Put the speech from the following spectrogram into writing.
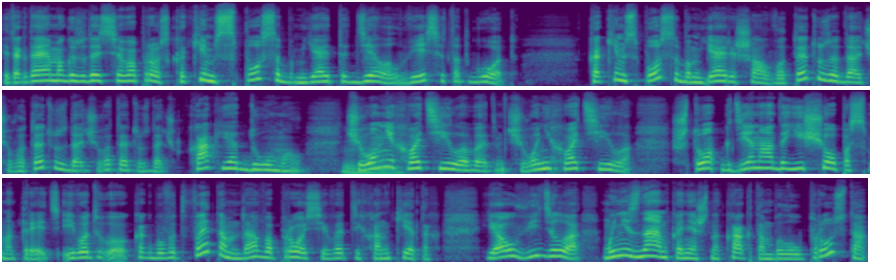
И тогда я могу задать себе вопрос, каким способом я это делал весь этот год? Каким способом я решал вот эту задачу, вот эту задачу, вот эту задачу, как я думал, чего мне хватило в этом, чего не хватило, что, где надо еще посмотреть. И вот э, как бы вот в этом да, вопросе, в этих анкетах я увидела, мы не знаем, конечно, как там было у Пруста,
